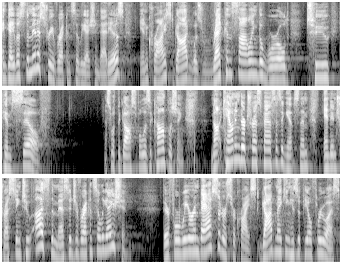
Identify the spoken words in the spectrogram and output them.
and gave us the ministry of reconciliation. That is, in Christ, God was reconciling the world to himself. That's what the gospel is accomplishing. Not counting their trespasses against them and entrusting to us the message of reconciliation. Therefore, we are ambassadors for Christ, God making his appeal through us.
